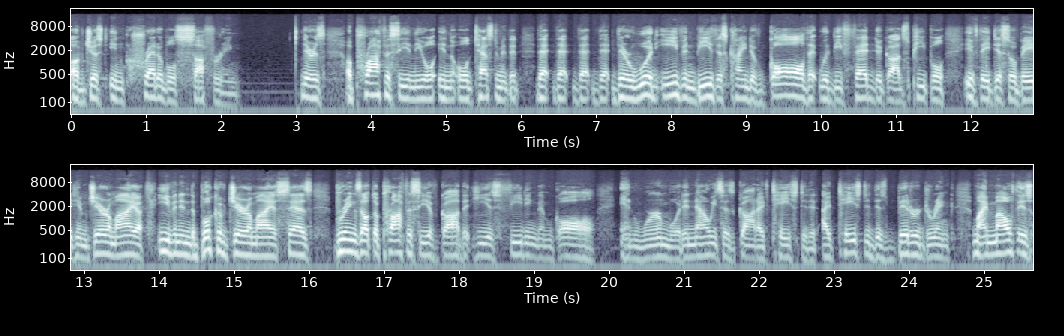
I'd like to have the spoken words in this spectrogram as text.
of just incredible suffering. There's a prophecy in the Old, in the Old Testament that, that, that, that, that there would even be this kind of gall that would be fed to God's people if they disobeyed him. Jeremiah, even in the book of Jeremiah, says, brings out the prophecy of God that he is feeding them gall and wormwood. And now he says, God, I've tasted it. I've tasted this bitter drink. My mouth is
